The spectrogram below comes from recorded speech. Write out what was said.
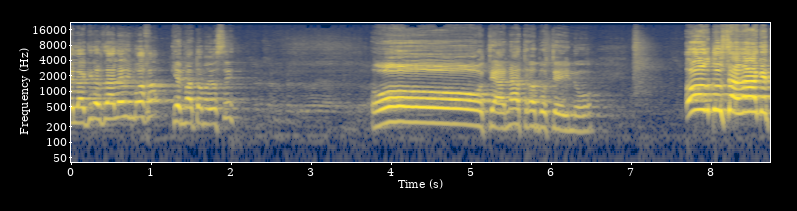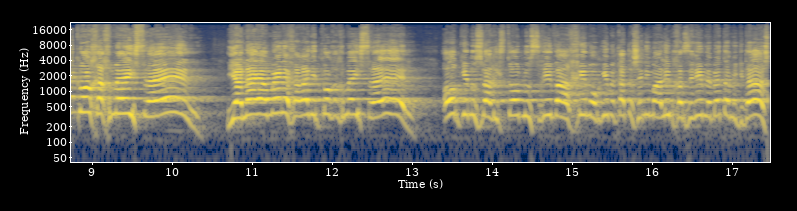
ולהגיד על זה הלל עם ברכה. כן, מה אתה אומר יוסי? או, טענת רבותינו, הורדוס הרג את כל חכמי ישראל. ינאי המלך הרג את כל חכמי ישראל. אורקנוס ואריסטובלוס, ריב האחים, הורגים אחד את השני, מעלים חזירים לבית המקדש.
